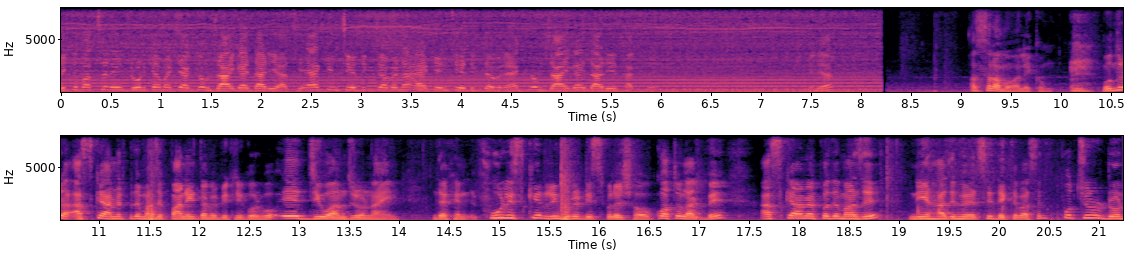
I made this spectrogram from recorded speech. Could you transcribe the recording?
দেখতে পাচ্ছেন, এই ড্রোন ক্যামেরাটি একদম জায়গায় দাঁড়িয়ে আছে। এক ইঞ্চি এদিক যাবে না, এক ইঞ্চি এদিক যাবে না, একদম জায়গায় দাঁড়িয়ে থাকবে। ক্লিয়ার আসসালামু আলাইকুম। বন্ধুরা, আজকে আমি আপনাদের মাঝে পানির দামে বিক্রি করব A G one zero nine দেখেন ফুল স্ক্রিন রিমোটের ডিসপ্লে সহ কত লাগবে? আজকে আমি আপনাদের মাঝে নিয়ে হাজির হয়েছি, দেখতে পাচ্ছেন, প্রচুর ড্রোন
